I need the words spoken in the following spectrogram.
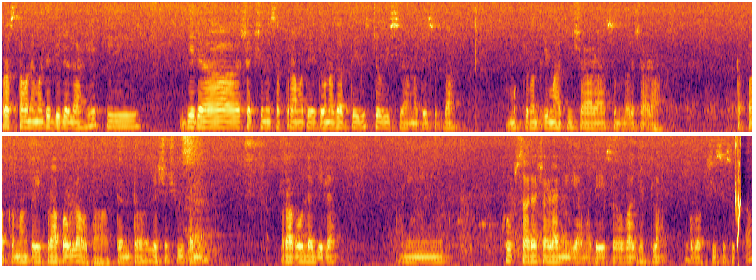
प्रस्तावनेमध्ये दिलेलं आहे की गेल्या शैक्षणिक सत्रामध्ये दोन हजार तेवीस चोवीस यामध्ये सुद्धा मुख्यमंत्री माझी शाळा सुंदर शाळा. टप्पा क्रमांक एक राबवला होता. अत्यंत यशस्वीपणे राबवल्या गेल्या आणि खूप साऱ्या शाळांनी यामध्ये सहभाग घेतला. व बक्षिसेसुद्धा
